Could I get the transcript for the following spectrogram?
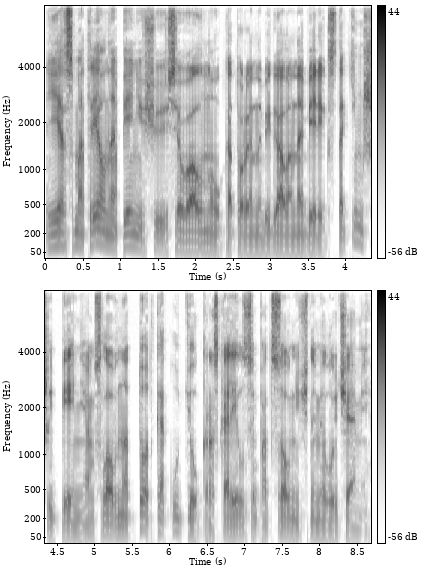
Я смотрел на пенящуюся волну, которая набегала на берег с таким шипением, словно тот, как утюг, раскалился под солнечными лучами.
